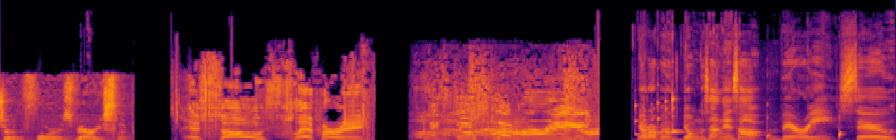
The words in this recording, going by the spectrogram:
Sir, the floor is very slippery. It's so slippery. It's too slippery. 여러분, 영상에서 very, so,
